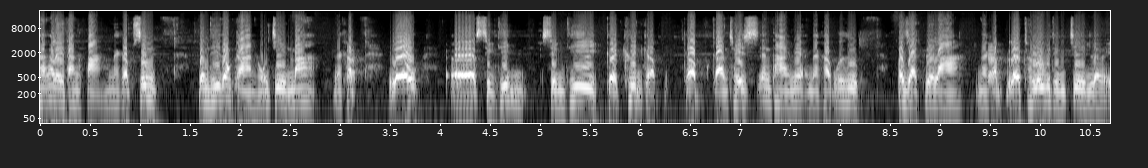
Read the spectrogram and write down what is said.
ทั้งอะไรต่างๆนะครับ ซึ่ง เป็นที่ต้องการของจีนมากนะครับ แล้วเอ่อสิ่งที่สิ่งที่เกิดขึ้นกับกับการใช้เส้นทางเนี่ยนะครับก็คือประหยัดเวลานะครับแล้วทะลุไปถึงจีนเลย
